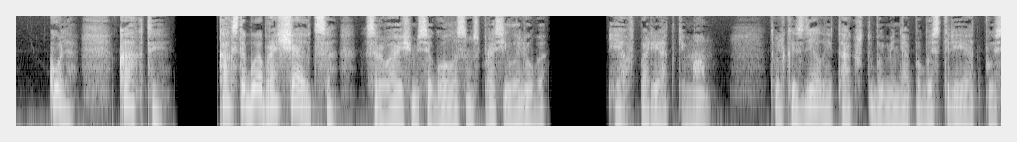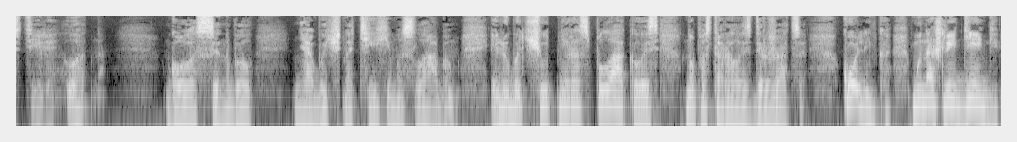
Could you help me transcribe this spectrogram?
— Коля, как ты? Как с тобой обращаются? — срывающимся голосом спросила Люба. — Я в порядке, мам. Только сделай так, чтобы меня побыстрее отпустили, ладно? Голос сына был необычно тихим и слабым, и Люба чуть не расплакалась, но постаралась держаться. «Коленька, мы нашли деньги,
